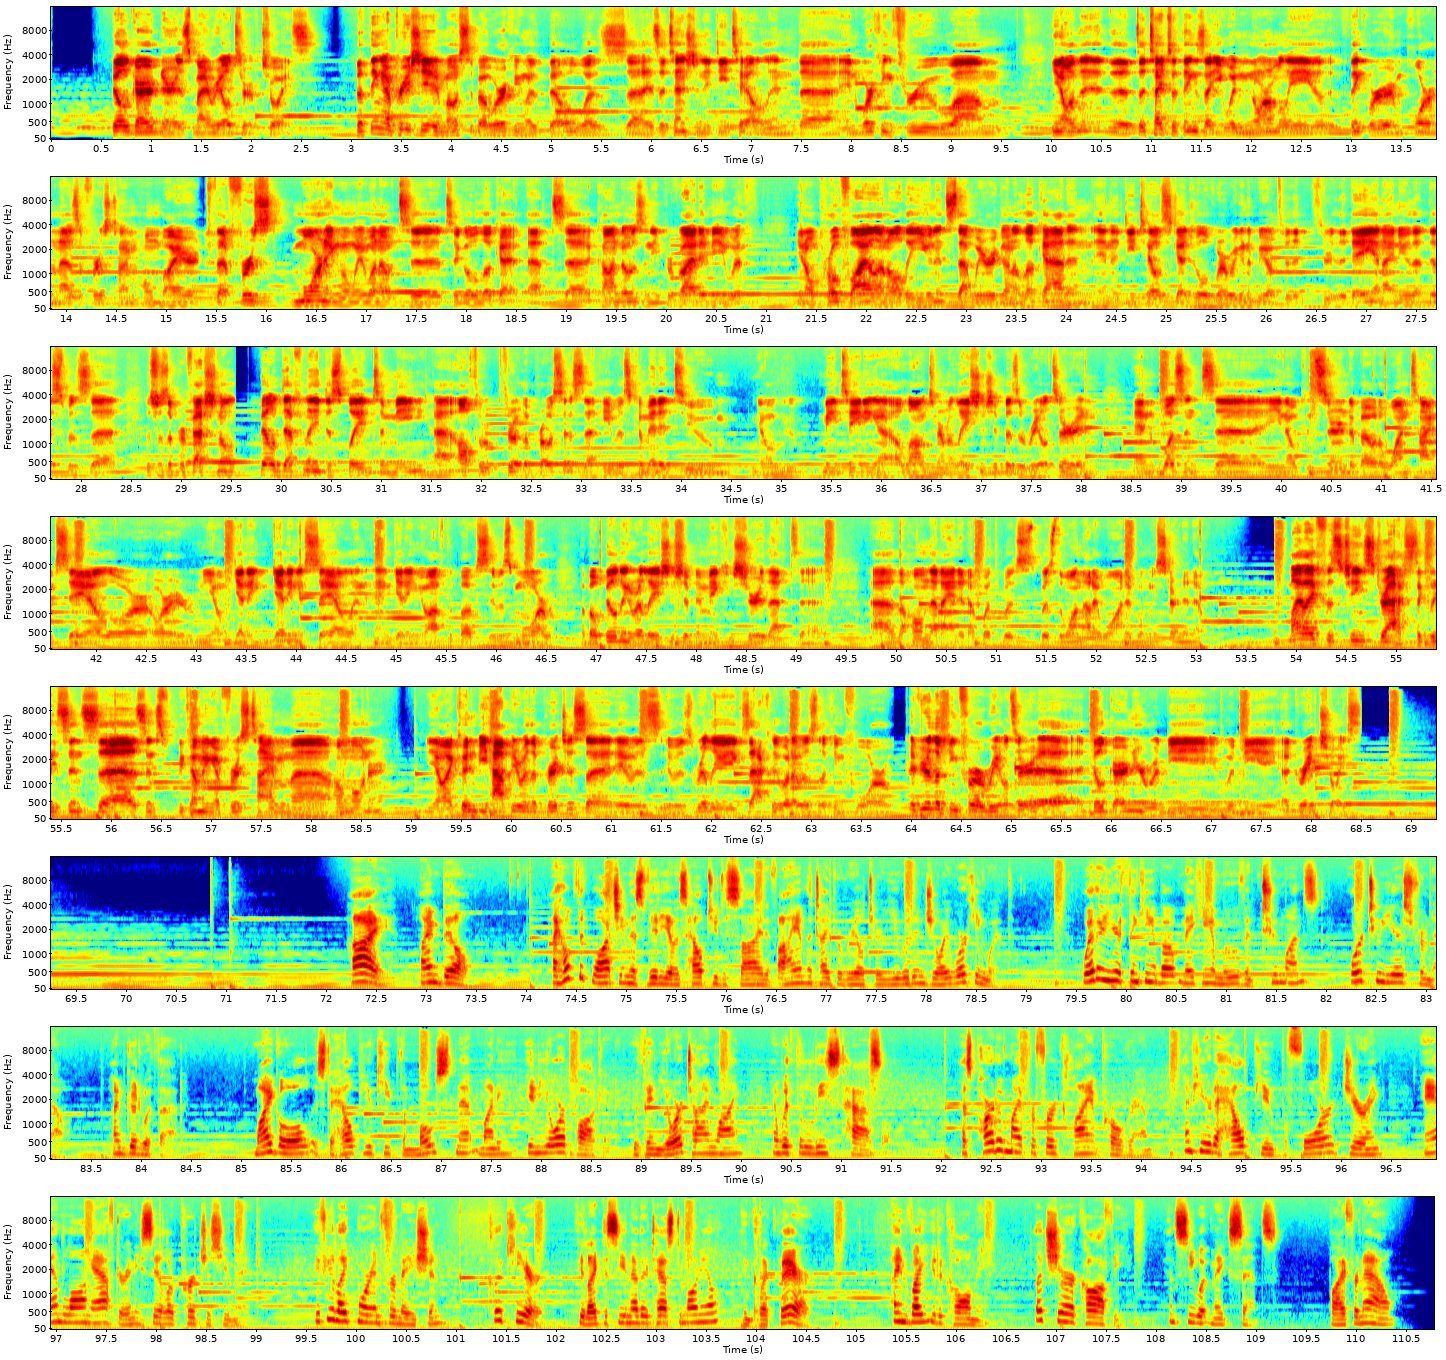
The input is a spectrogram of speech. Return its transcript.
Bill Gardiner is my realtor of choice. The thing I appreciated most about working with Bill was uh, his attention to detail and uh, and working through um, you know the, the, the types of things that you wouldn't normally think were important as a first-time home buyer. That first morning when we went out to, to go look at, at uh, condos and he provided me with you know, profile on all the units that we were going to look at and, and, a detailed schedule of where we're going to be up through the through the day. And I knew that this was uh, this was a professional. Bill definitely displayed to me uh, all through, throughout the process that he was committed to you know maintaining a, a long-term relationship as a realtor and and wasn't uh, you know concerned about a one-time sale or or you know getting getting a sale and, and, getting you off the books. It was more about building a relationship and making sure that uh, uh, the home that I ended up with was was the one that I wanted when we started out. My life has changed drastically since uh, since becoming a first-time uh, homeowner. You know, I couldn't be happier with the purchase. Uh, it was it was really exactly what I was looking for. If you're looking for a realtor, uh, Bill Gardiner would be would be a great choice. Hi, I'm Bill. I hope that watching this video has helped you decide if I am the type of realtor you would enjoy working with. Whether you're thinking about making a move in two months or two years from now, I'm good with that. My goal is to help you keep the most net money in your pocket, within your timeline, and with the least hassle. As part of my preferred client program, I'm here to help you before, during, and long after any sale or purchase you make. If you'd like more information, click here. If you'd like to see another testimonial, then click there. I invite you to call me. Let's share a coffee and see what makes sense. Bye for now.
